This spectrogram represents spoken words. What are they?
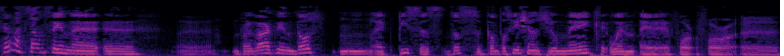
tell us something uh, uh, regarding those uh, pieces, those compositions you make when for for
